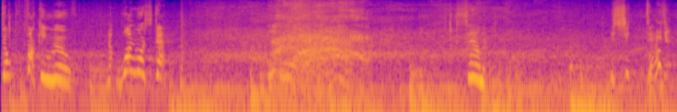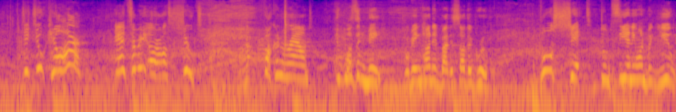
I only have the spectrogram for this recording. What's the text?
Don't fucking move! Not one more step! Sam! Is she dead? Did you kill her? Answer me or I'll shoot! I'm not fucking around! It wasn't me. We're being hunted by this other group. Bullshit! Don't see anyone but you!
